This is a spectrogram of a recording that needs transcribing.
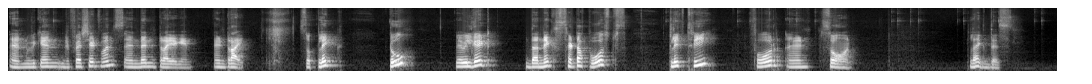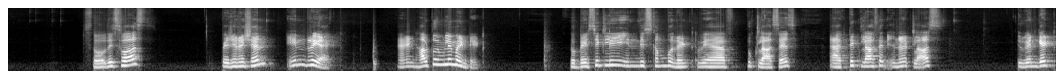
and we can refresh it once and then try again and try. So click 2 we will get the next set of posts click 3 4 and so on like this so this was pagination in react and how to implement it so basically in this component we have two classes active class and inner class you can get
